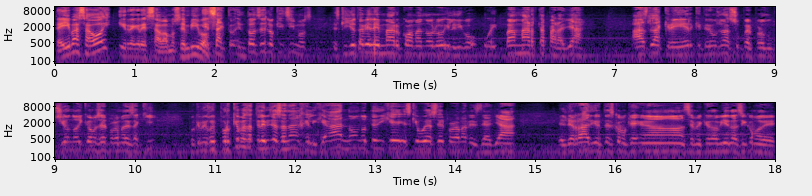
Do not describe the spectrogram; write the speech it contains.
Te ibas a hoy y regresábamos en vivo. Exacto. Entonces lo que hicimos es que yo todavía le marco a Manolo y le digo, güey, va Marta para allá. Hazla creer que tenemos una superproducción hoy que vamos a hacer el programa desde aquí. Porque me dijo, ¿y por qué vas a Televisa San Ángel? Y dije, ah, no, no te dije, es que voy a hacer el programa desde allá, el de radio. Entonces como que ah, se me quedó viendo así como de,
